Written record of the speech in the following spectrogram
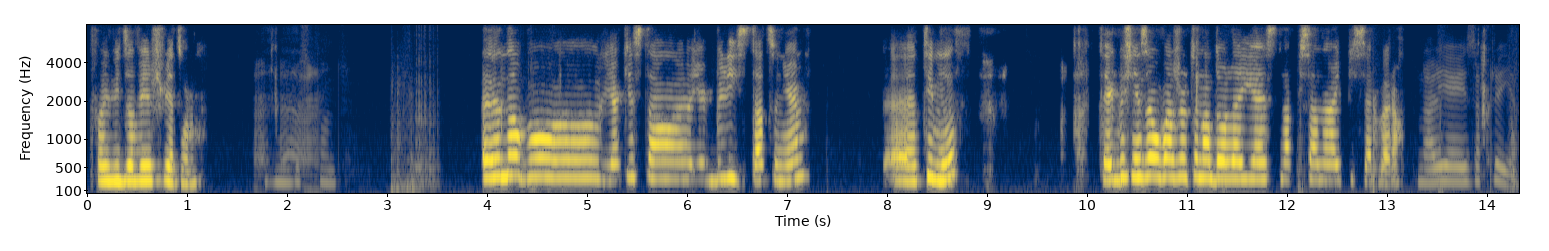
twoi widzowie już wiedzą. no bo skąd? E, No bo jak jest ta jakby lista, co nie? E, teamów, to jakbyś nie zauważył, to na dole jest napisane IP serwera. No ale ja je zakryję.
